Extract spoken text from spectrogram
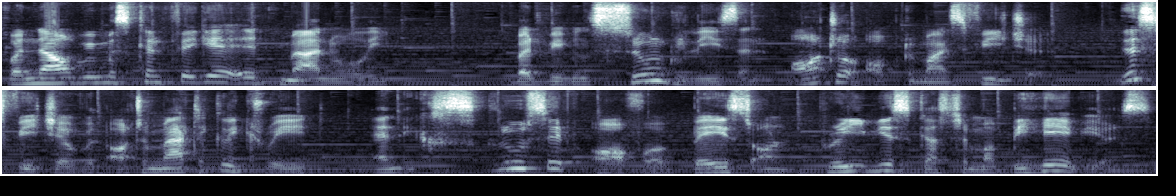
For now, we must configure it manually, but we will soon release an auto-optimize feature. This feature will automatically create an exclusive offer based on previous customer behaviors.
